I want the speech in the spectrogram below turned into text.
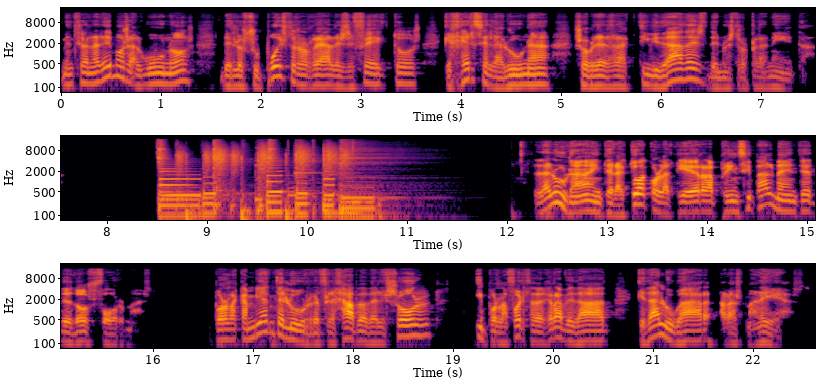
mencionaremos algunos de los supuestos reales efectos que ejerce la Luna sobre las actividades de nuestro planeta. La Luna interactúa con la Tierra principalmente de dos formas, por la cambiante luz reflejada del Sol y por la fuerza de gravedad que da lugar a las mareas.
